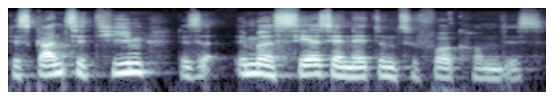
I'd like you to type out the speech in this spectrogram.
das ganze Team, das immer sehr, sehr nett und zuvorkommend ist.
